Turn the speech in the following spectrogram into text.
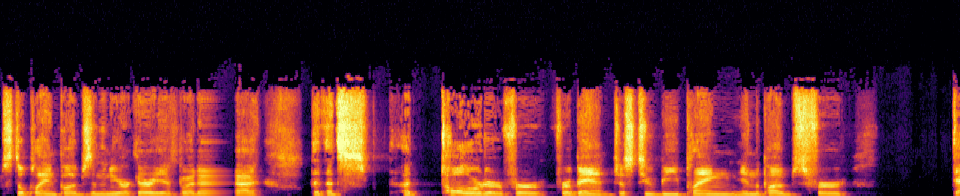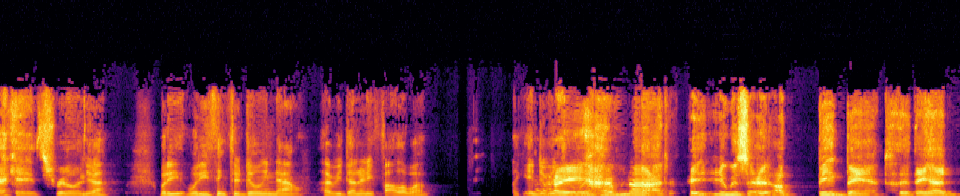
still playing pubs in the New York area. But uh, that, that's a tall order for for a band just to be playing in the pubs for decades really yeah what do you what do you think they're doing now have you done any follow-up like individually i have not it, it was a, a, big band they had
